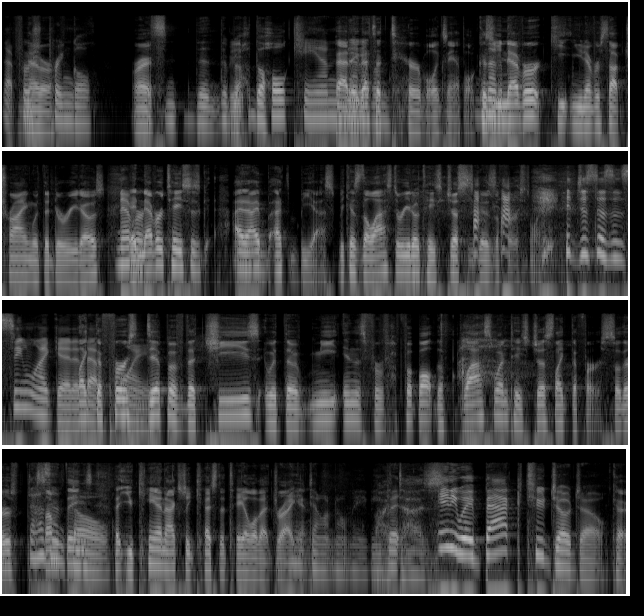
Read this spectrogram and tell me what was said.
That first Never. Pringle. Right. It's the, the, the whole can. Patty, that's a terrible example because you never keep, you never stop trying with the Doritos. Never. It never tastes as. And I that's BS because the last Dorito tastes just as good as the first one. it just doesn't seem like it. At like the first point. dip of the cheese with the meat in this for football. The last one tastes just like the first. So there's some things though. that you can actually catch the tail of that dragon. I don't know, maybe. Oh, it but does. Anyway, back to JoJo. Okay.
